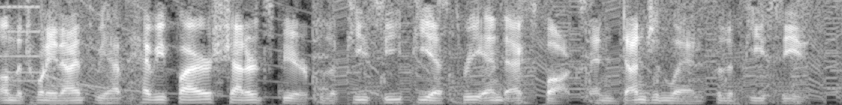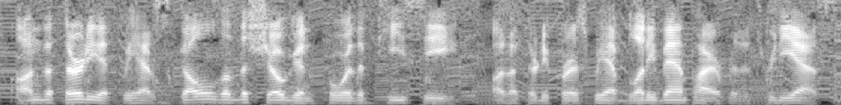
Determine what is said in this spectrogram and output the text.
On the 29th, we have Heavy Fire Shattered Spear for the PC, PS3, and Xbox, and Dungeon Land for the PC. On the 30th, we have Skulls of the Shogun for the PC. On the 31st, we have Bloody Vampire for the 3DS,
